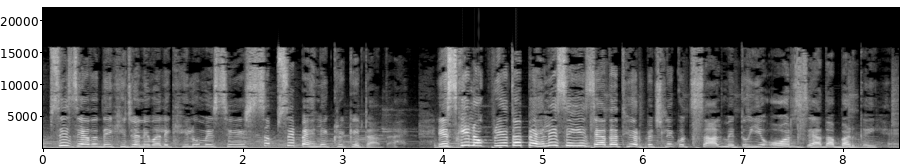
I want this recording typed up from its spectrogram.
सबसे ज़्यादा देखी जाने वाले खेलों में से सबसे पहले क्रिकेट आता है। इसकी लोकप्रियता पहले से ही ज़्यादा थी और पिछले कुछ साल में तो ये और ज़्यादा बढ़ गई है।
